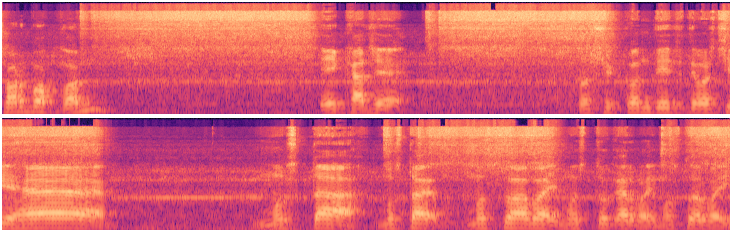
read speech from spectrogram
সর্বক্ষণ এই কাজে প্রশিক্ষণ দিয়ে যেতে পারছি। হ্যাঁ মুস্তা মুস্তা, মুস্তফা ভাই, মুস্তকার ভাই, মুস্তফার ভাই।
